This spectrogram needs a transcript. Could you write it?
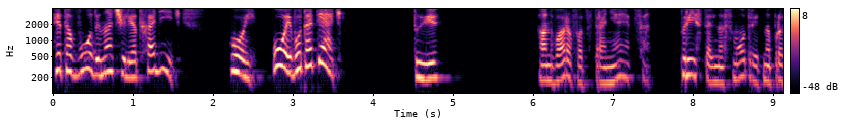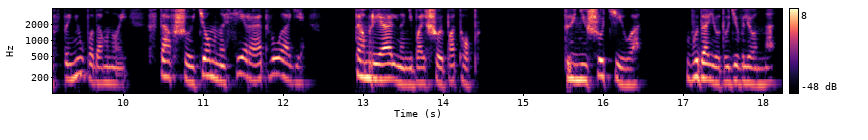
Это воды начали отходить. Ой, ой, вот опять. Ты? Анваров отстраняется, пристально смотрит на простыню подо мной, ставшую темно-серой от влаги. Там реально небольшой потоп. Ты не шутила выдает удивленно.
